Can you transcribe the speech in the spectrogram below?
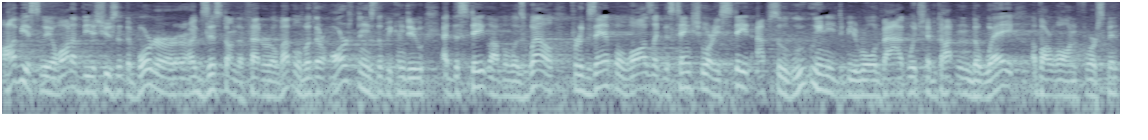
Obviously, a lot of the issues at the border are, exist on the federal level, but there are things that we can do at the state level as well. For example, laws like the sanctuary state absolutely need to be rolled back, which have gotten in the way of our law enforcement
